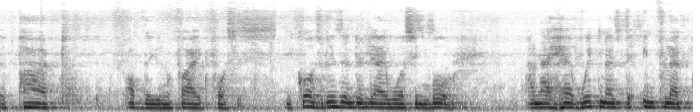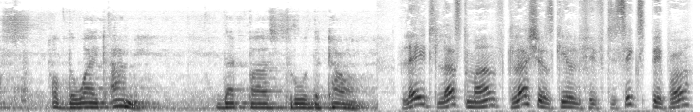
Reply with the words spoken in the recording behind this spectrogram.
a part of the unified forces. Because recently I was in Bor and I have witnessed the influx of the White Army that passed through the town. Late last month, clashes killed 56 people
